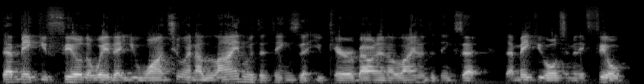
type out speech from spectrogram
that make you feel the way that you want to and align with the things that you care about and align with the things that that make you ultimately feel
